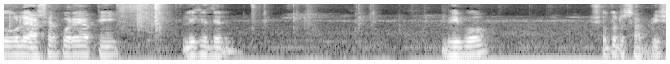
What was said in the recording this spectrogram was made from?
গুগলে আসার পরে আপনি লিখে দেন ভিভো সতেরো ছাব্বিশ।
